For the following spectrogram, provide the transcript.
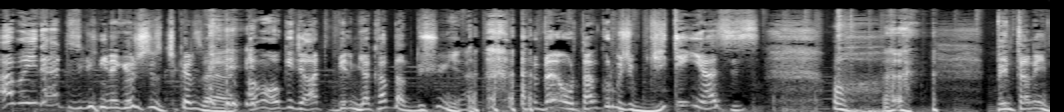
Ama yine ertesi gün yine görüşürüz. Çıkarız beraber. Ama o gece artık benim yakamdan düşün ya. ben ortam kurmuşum. Gidin ya siz. Oh. Beni tanıyın.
